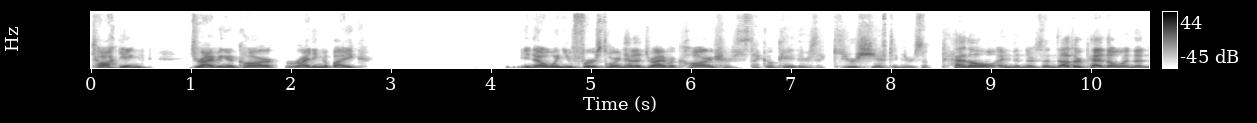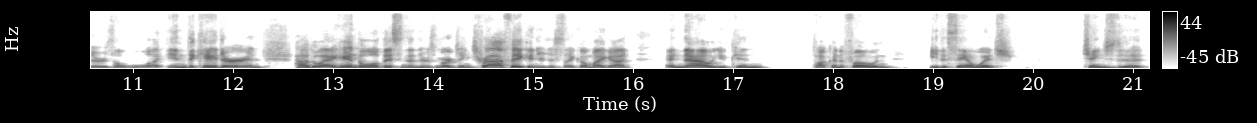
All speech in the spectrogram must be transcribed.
talking, driving a car, riding a bike, you know when you first learned how to drive a car you're just like okay there's a gear shift and there's a pedal and then there's another pedal and then there's a indicator and how do i handle all this? And then there's merging traffic and you're just like oh my god. And now you can talk on the phone eat a sandwich change the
